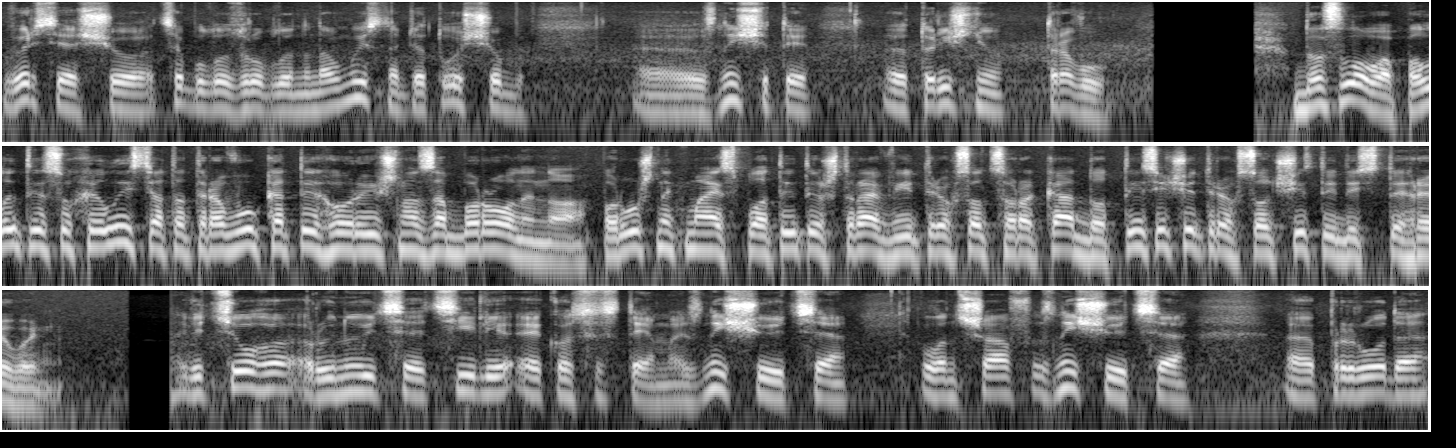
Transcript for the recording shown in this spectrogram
версія, що це було зроблено навмисно для того, щоб знищити торічню траву. До слова, палити сухе листя та траву категорично заборонено. Порушник має сплатити штраф від 340 до 1360 гривень. Від цього руйнуються цілі екосистеми, знищується ландшафт, знищується е, природа,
